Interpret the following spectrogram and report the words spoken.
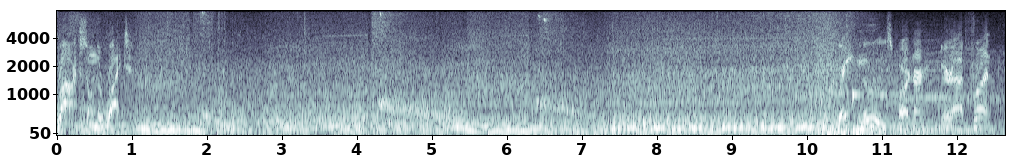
Rocks on the right. Great moves, partner. We're out front.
